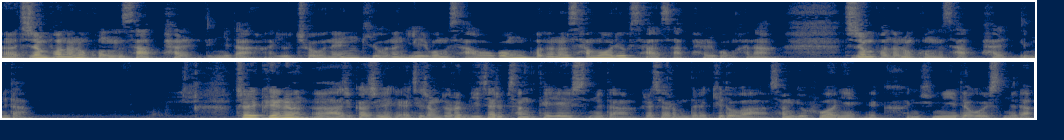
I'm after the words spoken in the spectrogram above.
어, 지점 번호는 048입니다. 유초은행 기호는 10450, 번호는 356-44801, 지점 번호는 048입니다. 저희 교회는 어, 아직까지 재정적으로 미자립 상태에 있습니다. 그래서 여러분들의 기도와 선교 후원이 큰 힘이 되고 있습니다.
